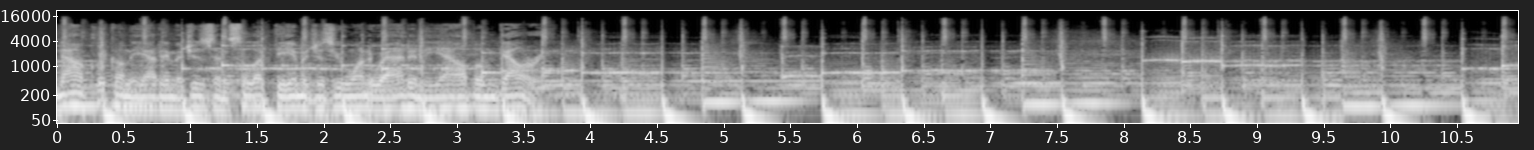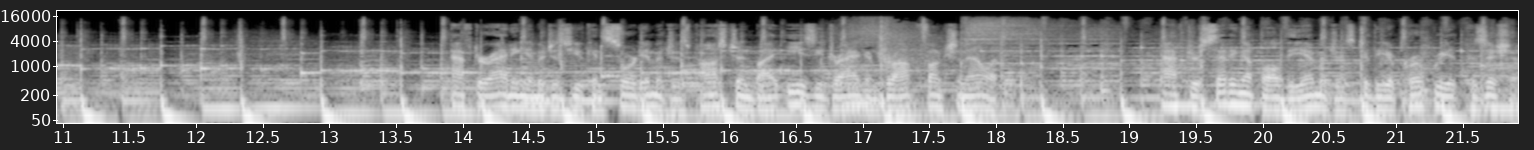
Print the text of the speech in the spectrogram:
Now click on the Add Images and select the images you want to add in the album gallery. After adding images you can sort images position by easy drag and drop functionality. After setting up all the images to the appropriate position,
